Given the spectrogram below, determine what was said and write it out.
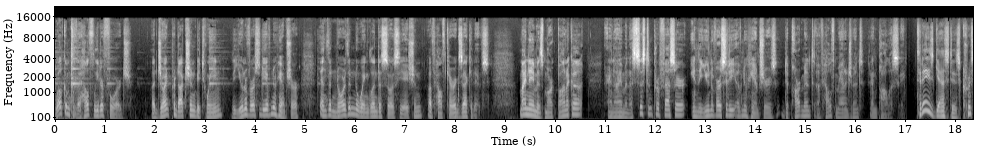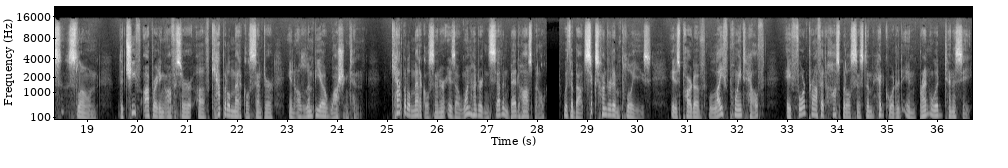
Welcome to the Health Leader Forge, a joint production between the University of New Hampshire and the Northern New England Association of Healthcare Executives. My name is Mark Bonica, and I am an assistant professor in the University of New Hampshire's Department of Health Management and Policy. Today's guest is Chris Sloan, the Chief Operating Officer of Capital Medical Center in Olympia, Washington. Capital Medical Center is a 107 bed hospital with about 600 employees. It is part of LifePoint Health, a for profit hospital system headquartered in Brentwood, Tennessee.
